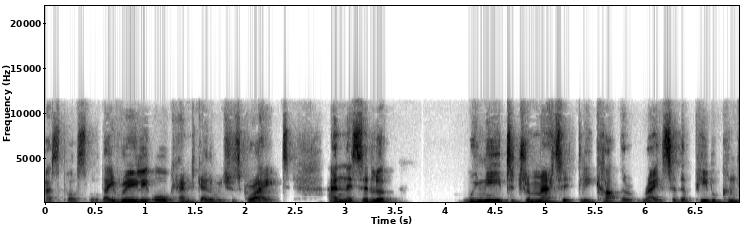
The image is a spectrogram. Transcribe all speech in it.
as possible. They really all came together, which was great. And they said, look, we need to dramatically cut the rate so that people can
